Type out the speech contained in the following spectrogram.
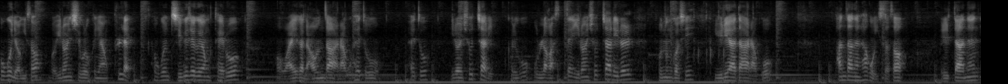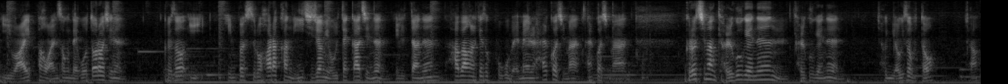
혹은 여기서 뭐 이런 식으로 그냥 플랫 혹은 지그재그 형태로 어, Y가 나온다라고 해도 해도 이런 숏자리 그리고 올라갔을 때 이런 숏자리를 보는 것이 유리하다라고 판단을 하고 있어서 일단은 이 Y파가 완성되고 떨어지는 그래서 이 임펄스로 하락한 이 지점이 올 때까지는 일단은 하방을 계속 보고 매매를 할 거지만 할 거지만 그렇지만 결국에는 결국에는 저- 여기서부터 자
